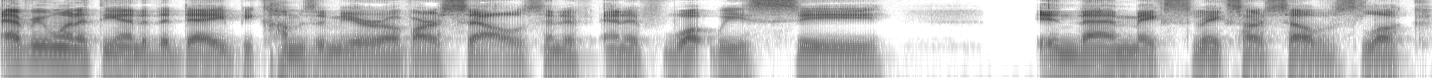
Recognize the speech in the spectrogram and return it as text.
everyone at the end of the day becomes a mirror of ourselves and if and if what we see in them makes makes ourselves look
